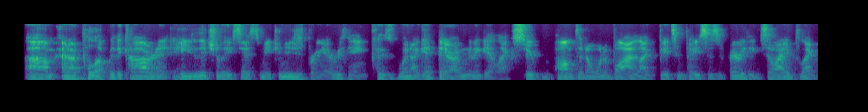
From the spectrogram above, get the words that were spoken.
Um, and I pull up with a car, and he literally says to me, "Can you just bring everything? Because when I get there, I'm going to get like super pumped, and I want to buy like bits and pieces of everything." So I like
